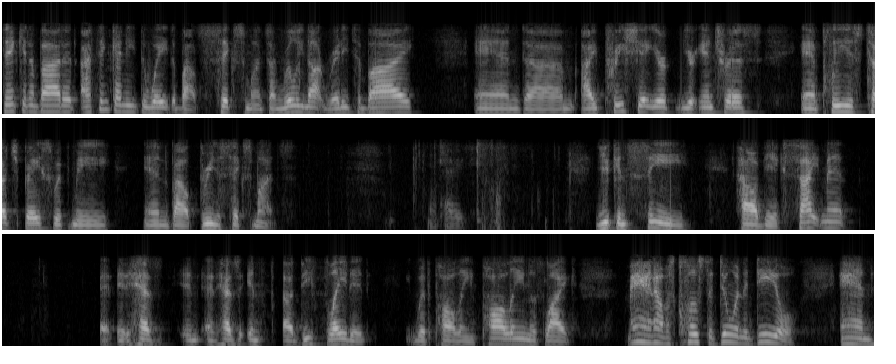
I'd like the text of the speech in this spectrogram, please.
thinking about it. I think I need to wait about six months. I'm really not ready to buy, and um, I appreciate your your interest. And please touch base with me in about three to six months. Okay. You can see how the excitement it has it has uh, deflated with Pauline. Pauline is like, "Man, I was close to doing a deal," and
